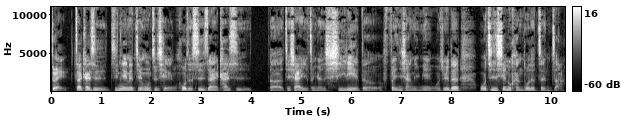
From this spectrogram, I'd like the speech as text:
对，在开始今天的节目之前，或者是在开始。呃，接下来整个系列的分享里面，我觉得我其实陷入很多的挣扎。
